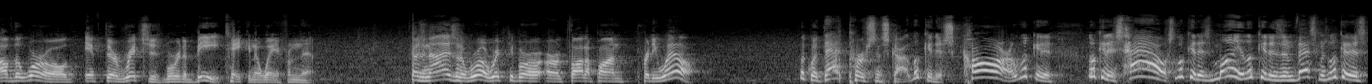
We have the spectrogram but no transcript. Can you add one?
of the world if their riches were to be taken away from them. Because in the eyes of the world, rich people are, are thought upon pretty well. Look what that person's got. Look at his car. Look at it. Look at his house. Look at his money. Look at his investments. Look at his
